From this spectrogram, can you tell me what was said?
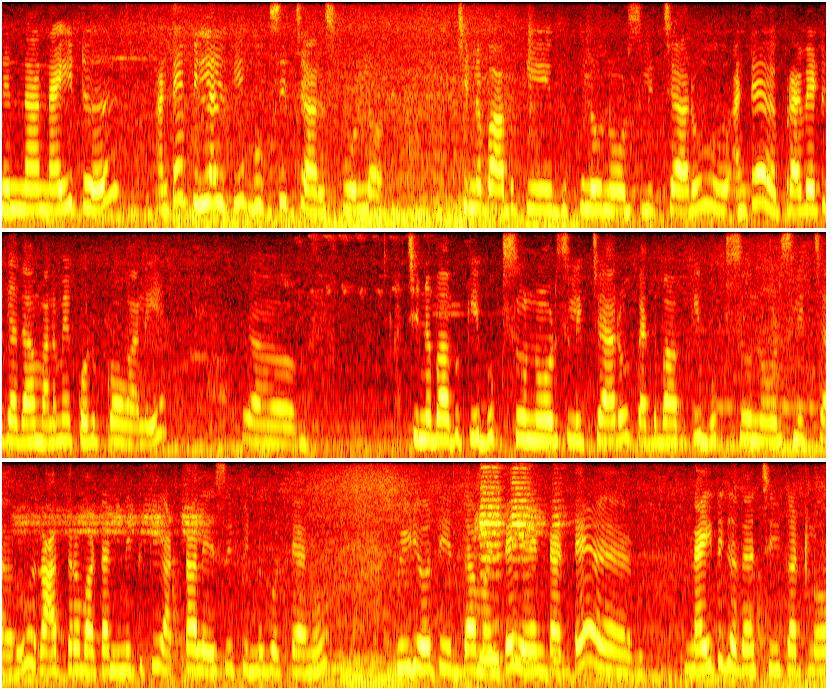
నిన్న నైట్ అంటే పిల్లలకి బుక్స్ ఇచ్చారు స్కూల్లో. చిన్న బాబుకి బుక్కులు నోట్స్లు ఇచ్చారు. అంటే ప్రైవేట్ కదా మనమే కొనుక్కోవాలి. చిన్న బాబుకి బుక్స్ నోట్స్లు ఇచ్చారు. పెద్ద బాబుకి బుక్స్ నోట్స్లు ఇచ్చారు. రాత్రి వాటన్నిటికీ అట్టాలేసి పిన్ను కొట్టాను. వీడియో తీద్దామంటే ఏంటంటే నైట్ కదా చీకట్లో.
